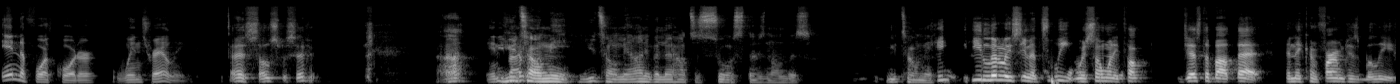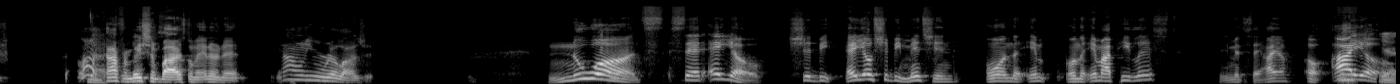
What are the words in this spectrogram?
in the fourth quarter when trailing? That is so specific. Uh, you Anybody? tell me. You tell me. I don't even know how to source those numbers. You tell me. He he literally seen a tweet where somebody talked just about that and they confirmed his belief. A lot Nah, of confirmation bias on the internet. Y'all don't even realize it. Nuance said Ayo should be Ayo should be mentioned on the M, on the MIP list. You meant to say Ayo? Oh, Ayo yeah.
